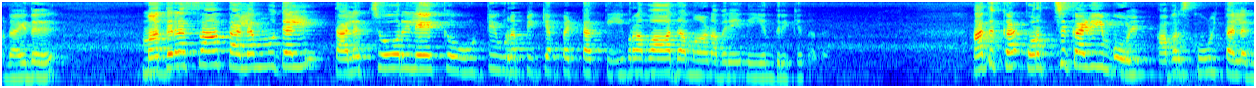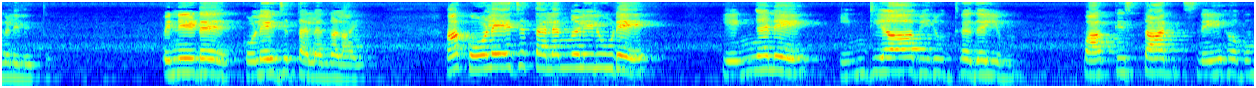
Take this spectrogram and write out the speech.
അതായത് മദ്രസ തലം മുതൽ തലച്ചോറിലേക്ക് ഊട്ടി ഉറപ്പിക്കപ്പെട്ട തീവ്രവാദമാണ് അവരെ നിയന്ത്രിക്കുന്നത്. അത് കുറച്ച് കഴിയുമ്പോൾ അവർ സ്കൂൾ തലങ്ങളിലെത്തും. പിന്നീട് കോളേജ് തലങ്ങളായി. ആ കോളേജ് തലങ്ങളിലൂടെ എങ്ങനെ ഇന്ത്യ വിരുദ്ധതയും പാകിസ്ഥാൻ സ്നേഹവും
